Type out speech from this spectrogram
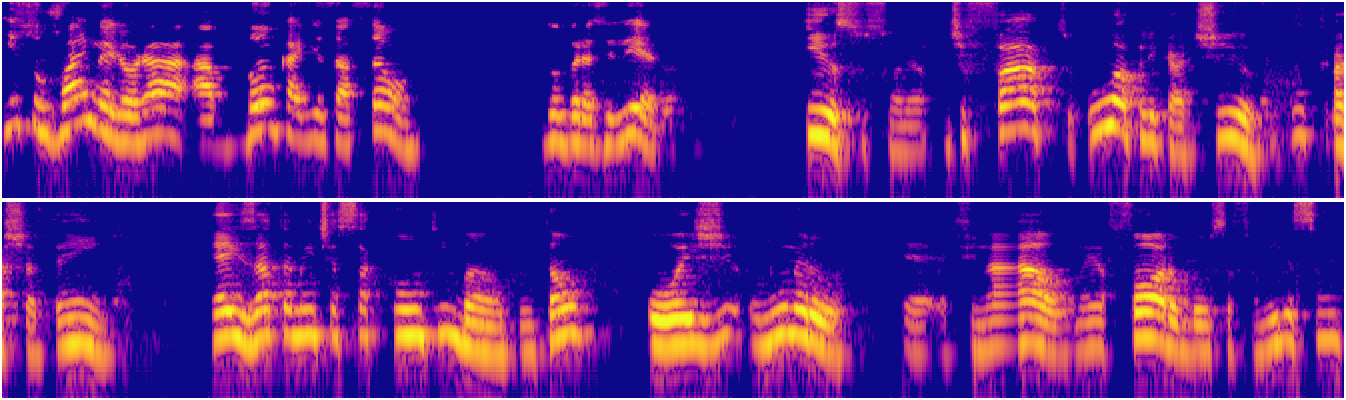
isso vai melhorar a bancarização do brasileiro? Isso, Sônia. De fato, o aplicativo, o Caixa Tem, é exatamente essa conta em banco. Então, hoje, o número é, final, né, fora o Bolsa Família, são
